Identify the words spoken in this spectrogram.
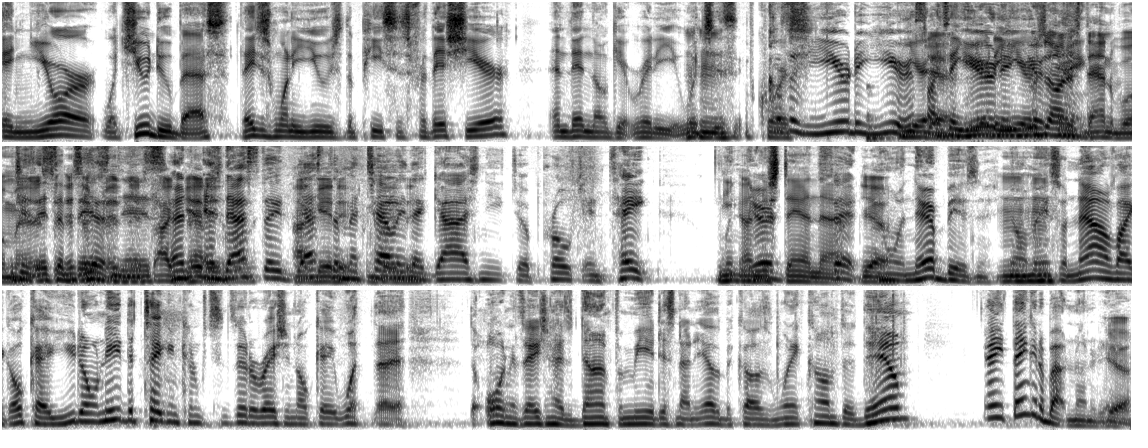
in your what you do best. They just want to use the pieces for this year, and then they'll get rid of you, which mm-hmm. is of Because course it's year to year. It's Year- like it's a a year to year. It's thing. understandable, man. It's- it's a business. I and, get and it. that's the that's the mentality that guys need to approach and take. Need when to they're understand that. set Yeah. doing their business. You know what I mean? Mm-hmm. So now it's like, okay, you don't need to take in consideration, okay, what the the organization has done for me, this, and that, and the other, because when it comes to them, they ain't thinking about none of that. Yeah.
